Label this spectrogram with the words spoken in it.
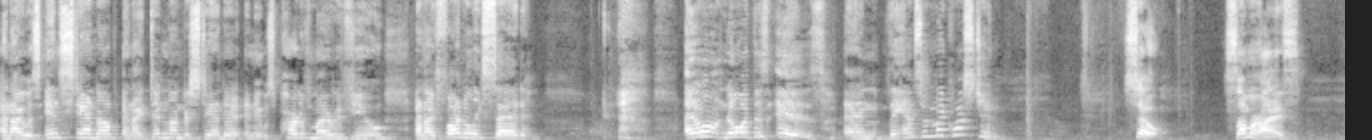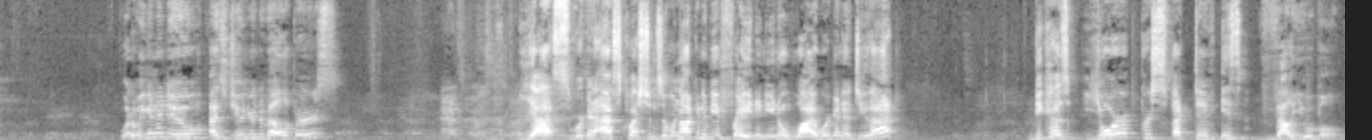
And I was in stand up and I didn't understand it, and it was part of my review. And I finally said, don't know what this is. And they answered my question. So, summarize. What are we going to do as junior developers? Yes, we're going to ask questions and we're not going to be afraid. And you know why we're going to do that? Because your perspective is valuable.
